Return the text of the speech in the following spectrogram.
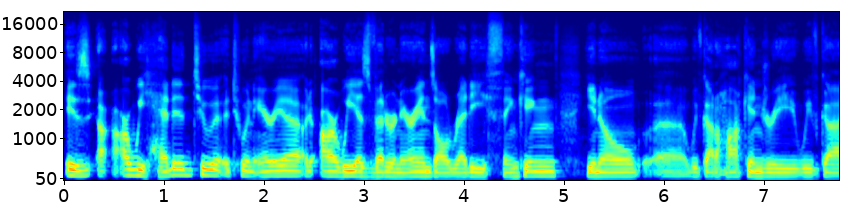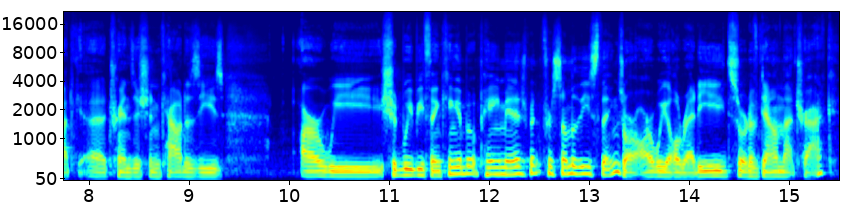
Is are- are we headed to a, to an area? Are we as veterinarians already thinking? You know, uh, we've got a hock injury, we've got uh, transition cow disease are we should we be thinking about pain management for some of these things or are we already sort of down that track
